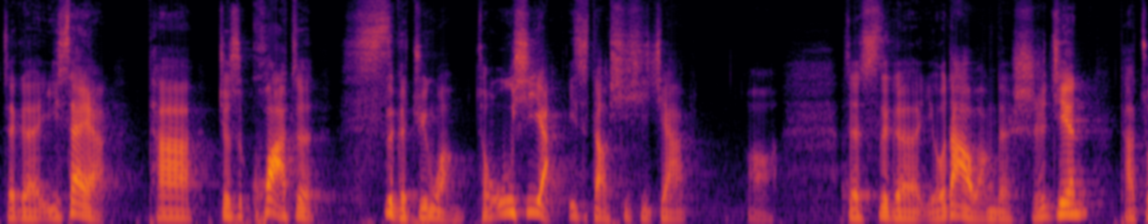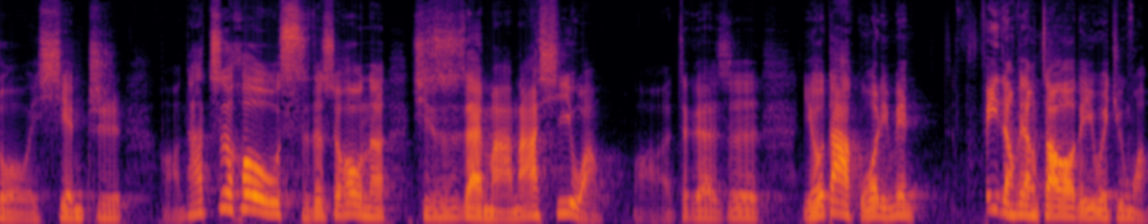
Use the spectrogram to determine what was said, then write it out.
这个以赛亚，他就是跨这四个君王，从乌西亚一直到西西家啊，这四个犹大王的时间，他作为先知啊，他之后死的时候呢，其实是在玛拿西王啊，这个是犹大国里面非常非常糟糕的一位君王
